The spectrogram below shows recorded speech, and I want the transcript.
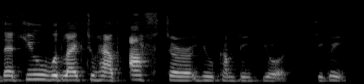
that you would like to have after you complete your degree.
